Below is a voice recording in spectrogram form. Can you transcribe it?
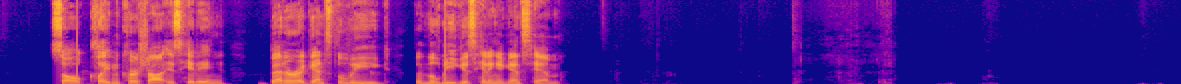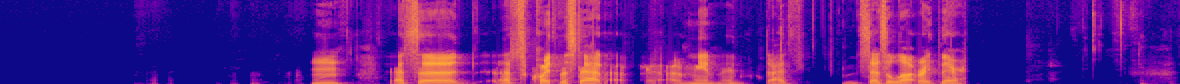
So Clayton Kershaw is hitting better against the league than the league is hitting against him. Mm, that's a that's quite the stat. I mean, it, that says a lot right there.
